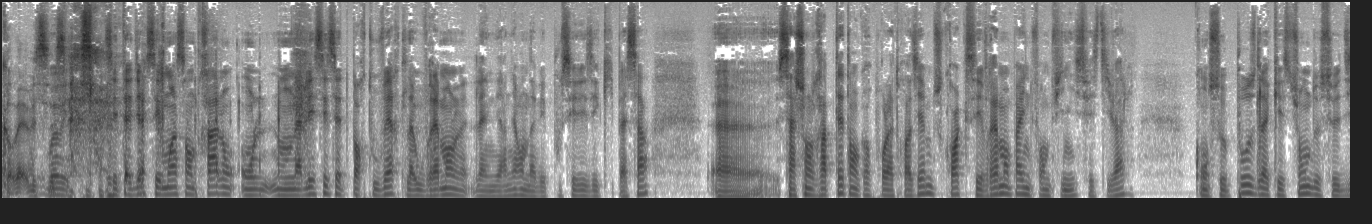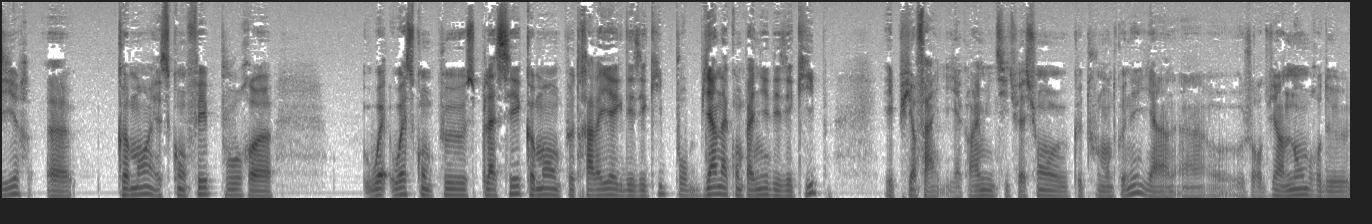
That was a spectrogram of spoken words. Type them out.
quand même, c'est- ouais, oui. ça- C'est-à-dire que c'est moins central. On, on- on a laissé cette porte ouverte là où vraiment l'année dernière on avait poussé les équipes à ça. Euh, ça changera peut-être encore pour la troisième. Je crois que c'est vraiment pas une forme finie ce festival. Qu'on se pose la question de se dire euh, comment est-ce qu'on fait pour euh, où est- où est-ce qu'on peut se placer, comment on peut travailler avec des équipes pour bien accompagner des équipes. Et puis, enfin, il y a quand même une situation euh, que tout le monde connaît. Il y a aujourd'hui un nombre de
